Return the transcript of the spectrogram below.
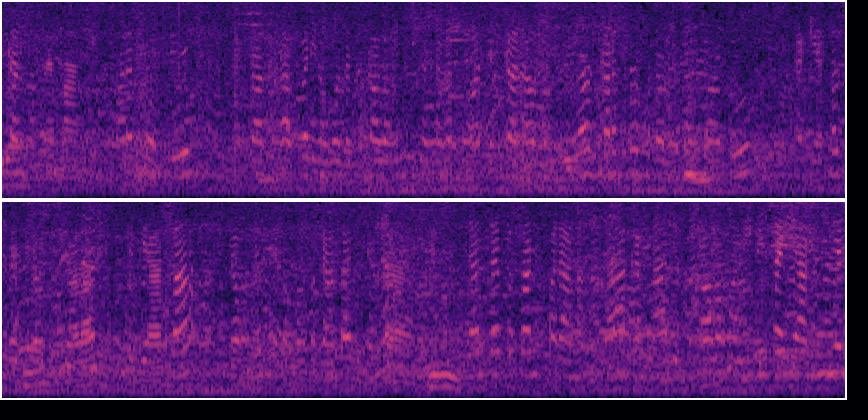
karena memang kemarin covid dan apa di Kabupaten Pekalongan ini juga sangat mengkhawatirkan. Alhamdulillah sekarang kita sudah level satu kegiatan sudah bisa berjalan seperti biasa. Yang penting protokol kesehatan dijaga. Dan saya pesan kepada anak-anak karena di Pekalongan ini saya yakin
